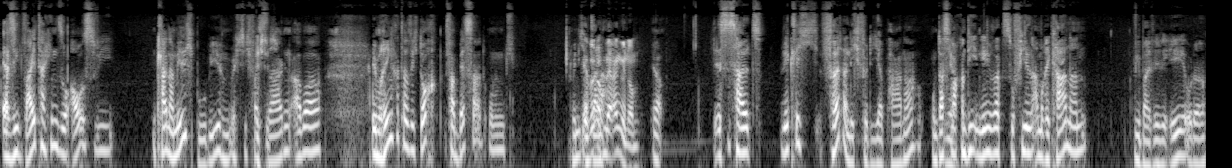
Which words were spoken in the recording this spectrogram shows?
er sieht weiterhin so aus wie ein kleiner Milchbubi, möchte ich fast Richtig. sagen, aber im Ring hat er sich doch verbessert und wenn ich er wird auch mehr angenommen. Ja. Es ist halt wirklich förderlich für die Japaner und das ja. machen die im Gegensatz zu vielen Amerikanern wie bei WWE oder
